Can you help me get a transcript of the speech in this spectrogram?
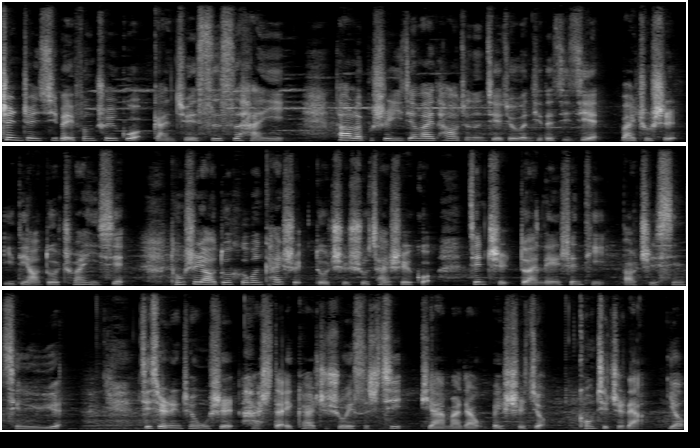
阵阵西北风吹过，感觉丝丝寒意。到了不是一件外套就能解决问题的季节，外出时一定要多穿一些，同时要多喝温开水，多吃蔬菜水果，坚持锻炼身体，保持心情愉悦。截止凌晨五时，哈市的 AQI 指数为四十七，PM 二点五为十九，空气质量优。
